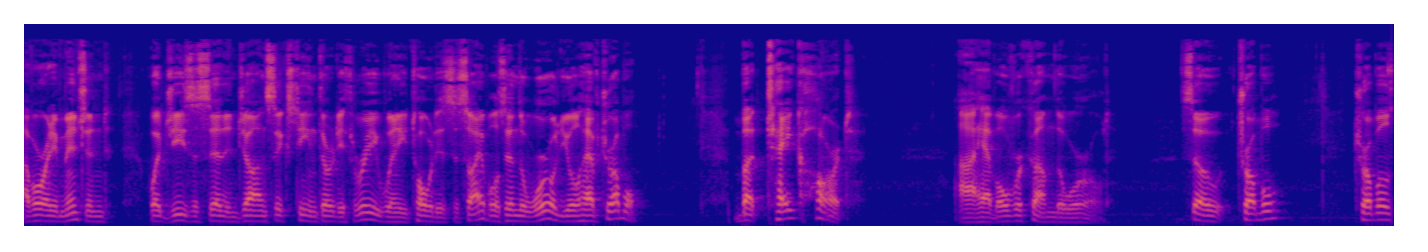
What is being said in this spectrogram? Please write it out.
I've already mentioned what Jesus said in John 16 33 when he told his disciples, In the world you'll have trouble, but take heart. I have overcome the world. So, trouble, trouble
